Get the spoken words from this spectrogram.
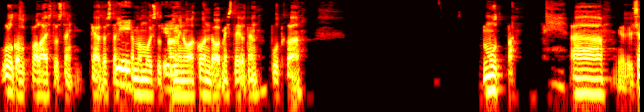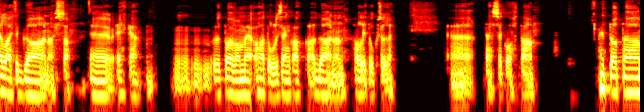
ulkovalaistusten käytöstä. Niin, Tämä muistuttaa kyllä. minua kondoomista, joten putkaan. Mutta ää, sellaista Gaanassa. Ää, ehkä mm, toivomme hatullisen kakkaa Gaanan hallitukselle ää, tässä kohtaa. Tota,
